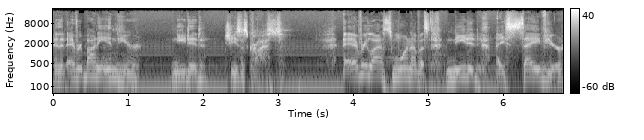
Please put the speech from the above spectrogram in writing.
And that everybody in here needed Jesus Christ. Every last one of us needed a Savior.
